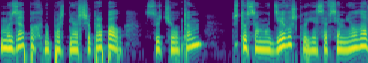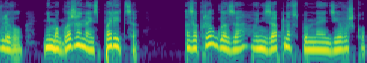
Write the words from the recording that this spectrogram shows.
Мой запах на партнерше пропал. С учетом, что саму девушку я совсем не улавливал. Не могла же она испариться. Закрыл глаза, внезапно вспоминая девушку,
